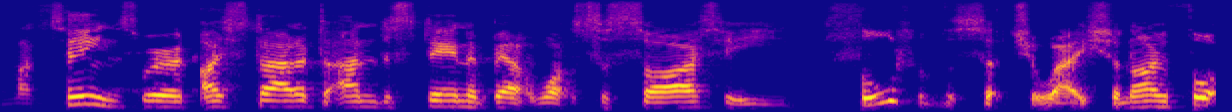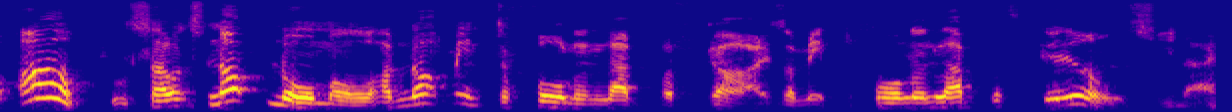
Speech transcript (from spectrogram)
in my teens where I started to understand about what society thought of the situation, I thought, oh, so it's not normal. I'm not meant to fall in love with guys. I'm meant to fall in love with girls, you know.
